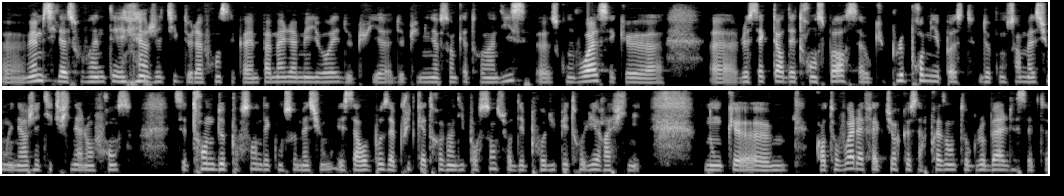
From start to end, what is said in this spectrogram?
euh, même si la souveraineté énergétique de la France est quand même pas mal améliorée depuis euh, depuis 1990, euh, ce qu'on voit, c'est que le secteur des transports, ça occupe le premier poste de consommation énergétique finale en France. C'est 32% des consommations et ça repose à plus de 90% sur des produits pétroliers raffinés. Donc, quand on voit la facture que ça représente au global cette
